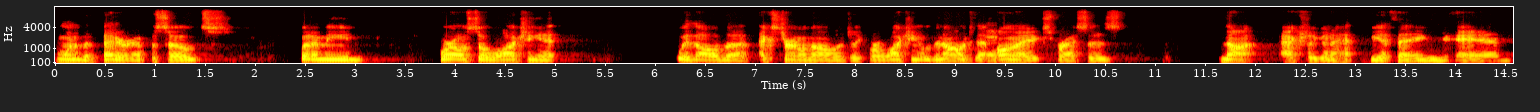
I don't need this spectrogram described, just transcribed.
one of the better episodes, but I mean, we're also watching it with all the external knowledge. Like we're watching it with the knowledge that Yeah. All Night Express is not actually going to ha- be a thing, and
